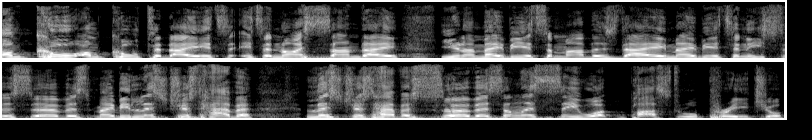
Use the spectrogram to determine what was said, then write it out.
I'm cool. I'm cool today. It's, it's a nice Sunday. You know, maybe it's a Mother's Day. Maybe it's an Easter service. Maybe let's just have a, let's just have a service and let's see what pastor will preach or,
